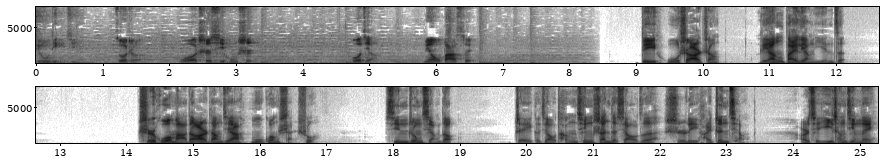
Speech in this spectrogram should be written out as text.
九鼎记》，作者我吃西红柿，播讲喵八岁。第五十二章，两百两银子。赤火马的二当家目光闪烁，心中想到：这个叫滕青山的小子实力还真强，而且宜城境内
